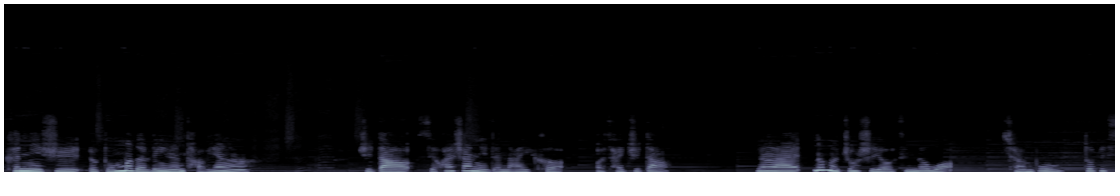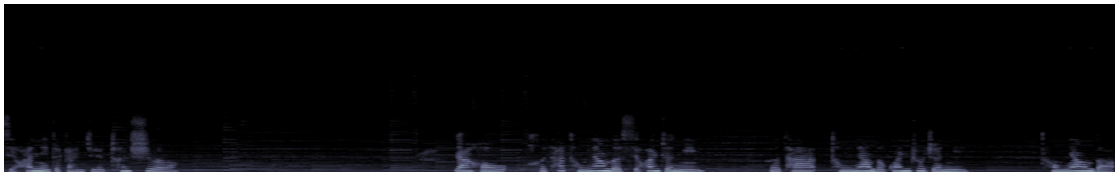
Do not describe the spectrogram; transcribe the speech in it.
可你是有多么的令人讨厌啊！直到喜欢上你的那一刻，我才知道，原来那么重视友情的我，全部都被喜欢你的感觉吞噬了。然后和他同样的喜欢着你，和他同样的关注着你，同样的，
